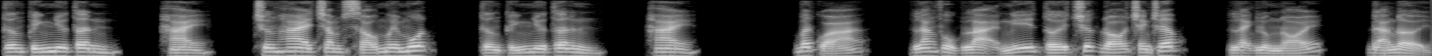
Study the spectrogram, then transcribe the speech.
tương kính như tân, hai, chương hai trăm sáu mươi mốt, tương kính như tân, hai. Bất quá lang phục lại nghĩ tới trước đó tranh chấp, lạnh lùng nói, đáng đời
